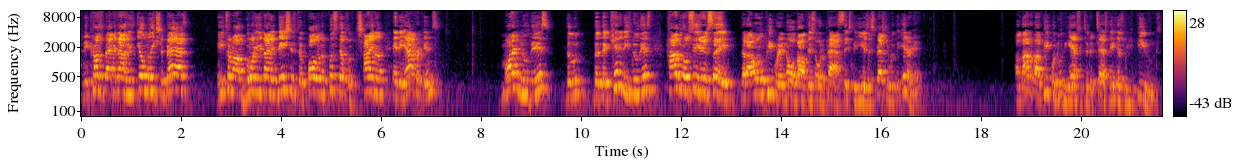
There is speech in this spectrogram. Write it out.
and he comes back and now he's El Malik Shabazz, and he's talking about going to the United Nations to follow in the footsteps of China and the Africans. Martin knew this. The, the, the Kennedys knew this How are we going to sit here and say that our own people didn't know about this over the past 60 years, especially with the internet? A lot of our people knew the answer to the test, they just refused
